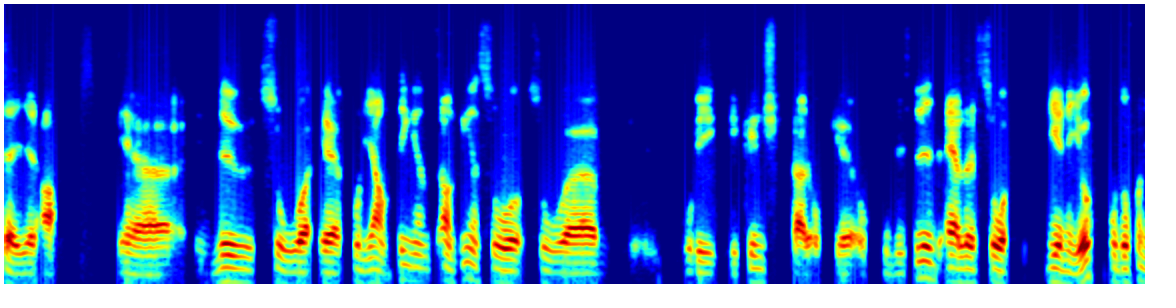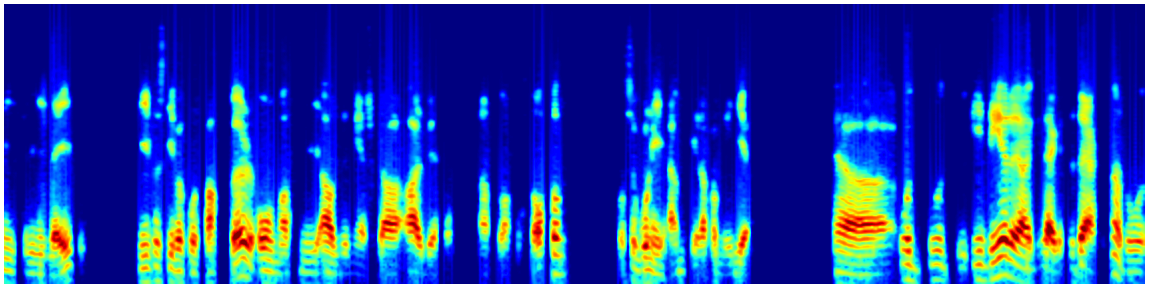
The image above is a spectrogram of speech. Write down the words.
säger att eh, nu så eh, får ni antingen, antingen så, så eh, går vi i clinch här och, eh, och det blir strid eller så ger ni upp och då får ni fri lejd. Ni får skriva på ett papper om att ni aldrig mer ska arbeta för den afghanska staten och så går ni hem till era familjer. Uh, och, och, I det läget räknar då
